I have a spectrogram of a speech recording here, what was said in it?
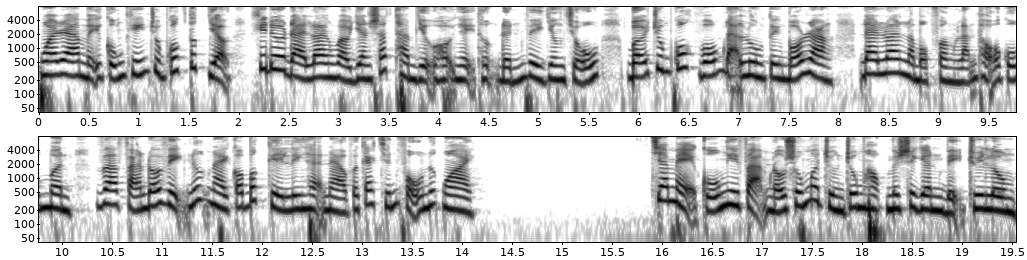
Ngoài ra, Mỹ cũng khiến Trung Quốc tức giận khi đưa Đài Loan vào danh sách tham dự hội nghị thượng đỉnh vì dân chủ, bởi Trung Quốc vốn đã luôn tuyên bố rằng Đài Loan là một phần lãnh thổ của mình và phản đối việc nước này có bất kỳ liên hệ nào với các chính phủ nước ngoài. Cha mẹ của nghi phạm nổ súng ở trường trung học Michigan bị truy lùng,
